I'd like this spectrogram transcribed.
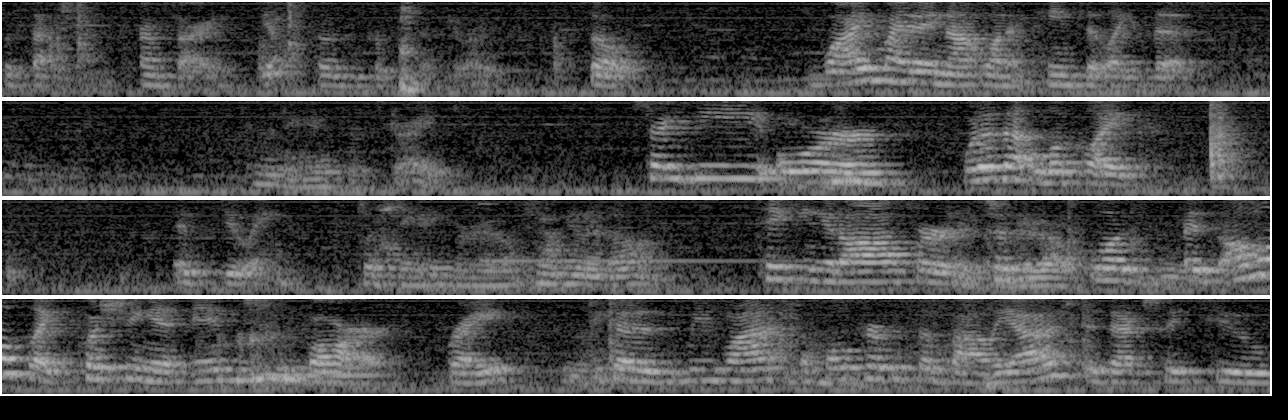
the section, I'm sorry, yeah, that would be perpendicular. So, why might I not wanna paint it like this? Cause you get the stripes. Stripey, or what does that look like it's doing? Pushing through. Taking it off. Taking it off, or, just, well, it's, it's almost like pushing it in too far, right? Because we want, the whole purpose of balayage is actually to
